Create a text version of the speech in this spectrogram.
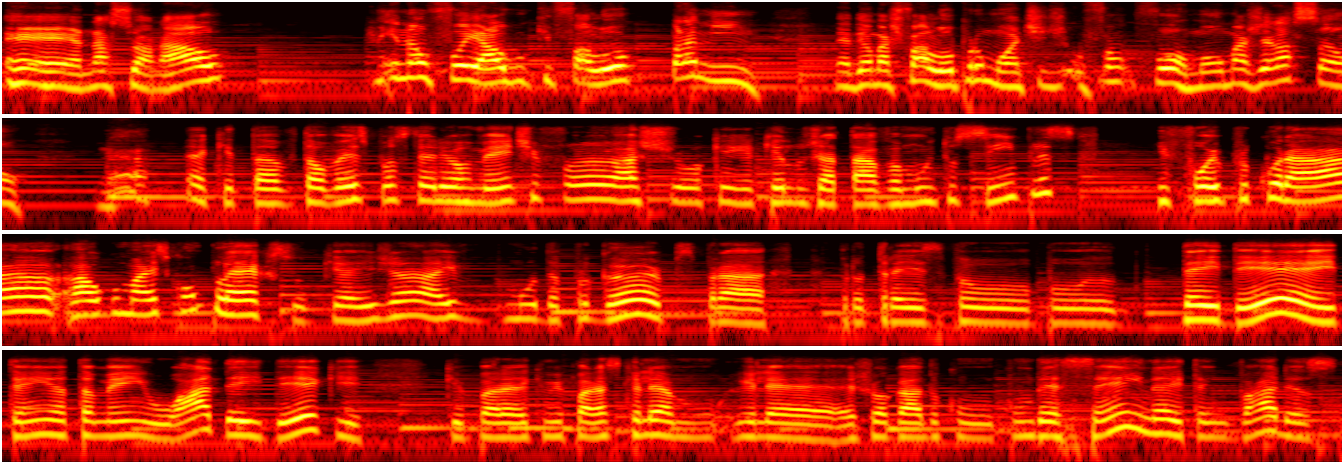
é, nacional, e não foi algo que falou para mim, entendeu? Mas falou para um monte de. formou uma geração. Né? É que talvez posteriormente foi, achou que aquilo já estava muito simples e foi procurar algo mais complexo, que aí já aí muda pro GURPS, para pro 3 pro, pro D&D e tem também o AD&D que que, para, que me parece que ele é, ele é jogado com, com D100, né? E tem várias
